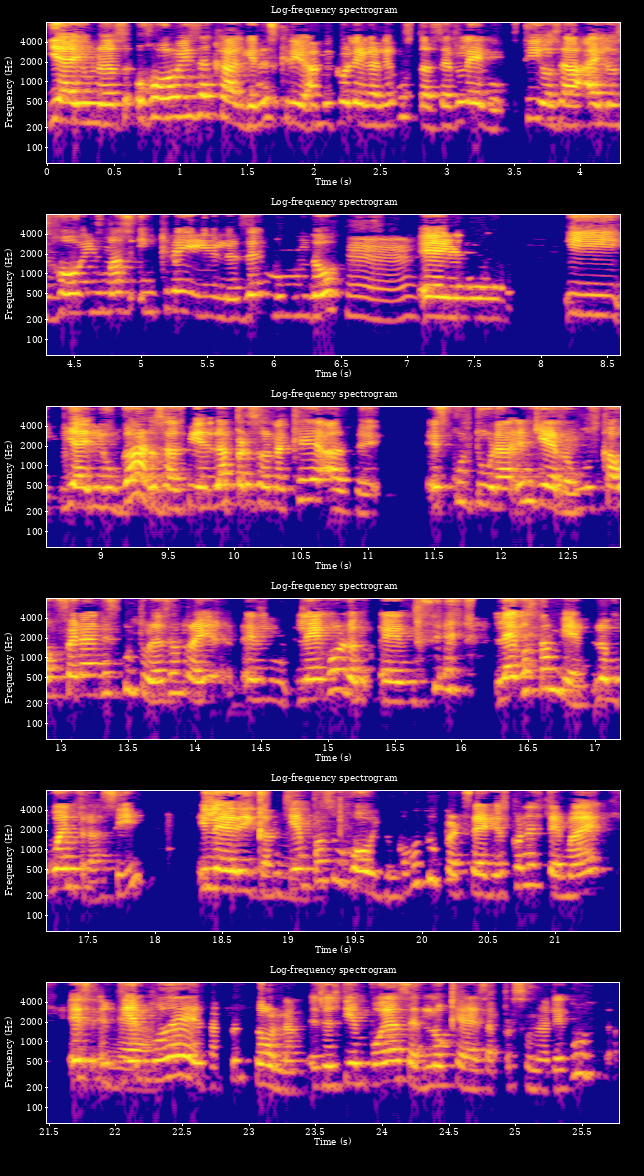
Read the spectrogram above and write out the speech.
Y hay unos hobbies acá, alguien escribe, a mi colega le gusta hacer Lego. Sí, o sea, hay los hobbies más increíbles del mundo. Mm. Eh, y, y, hay lugar, o sea, si es la persona que hace escultura en hierro, busca un Ferrari en esculturas en, en Lego, en Legos también, lo encuentra, ¿sí? Y le dedican tiempo a su hobby, son como súper serios con el tema de, es el tiempo de esa persona, es el tiempo de hacer lo que a esa persona le gusta,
